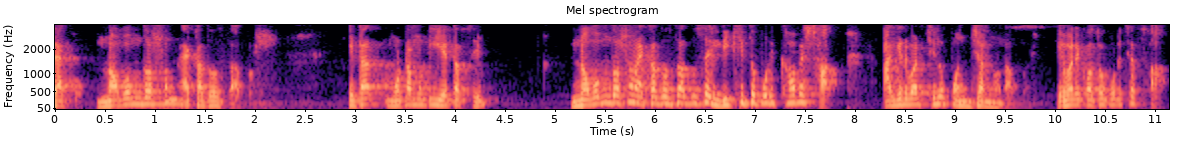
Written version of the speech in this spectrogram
দেখো, নবম, দশম, একাদশ, দ্বাদশ। এটা মোটামুটি এটা সেম নবম, দশম, একাদশ, দ্বাদশে লিখিত পরীক্ষা হবে ষাট। আগের বার ছিল পঞ্চান্ন নাম্বার এবারে কত করেছে? ষাট।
